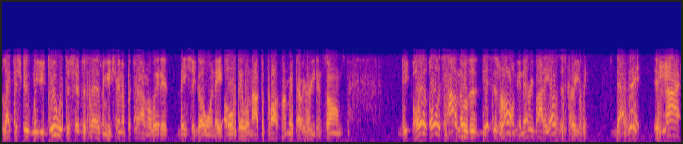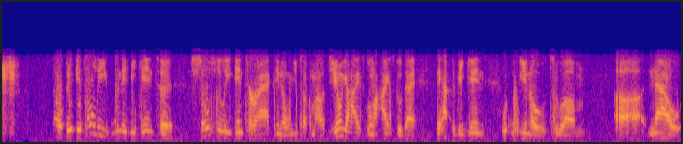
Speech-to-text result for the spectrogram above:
like the script, when you do what the scripture says, when you train up a child in the way that they should go when they old, they will not depart from it. That we read in Psalms. The all, all the child knows is this is wrong, and everybody else is crazy. That's it. It's not. So it, it's only when they begin to socially interact. You know, when you're talking about junior high school and high school, that they have to begin, you know, to um uh, now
